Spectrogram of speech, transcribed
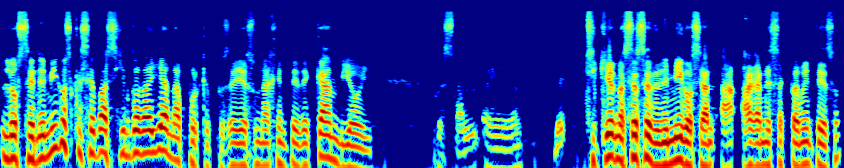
los enemigos que se va haciendo Dayana, porque pues ella es un agente de cambio y pues eh, si quieren hacerse de enemigos, sean, hagan exactamente eso.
